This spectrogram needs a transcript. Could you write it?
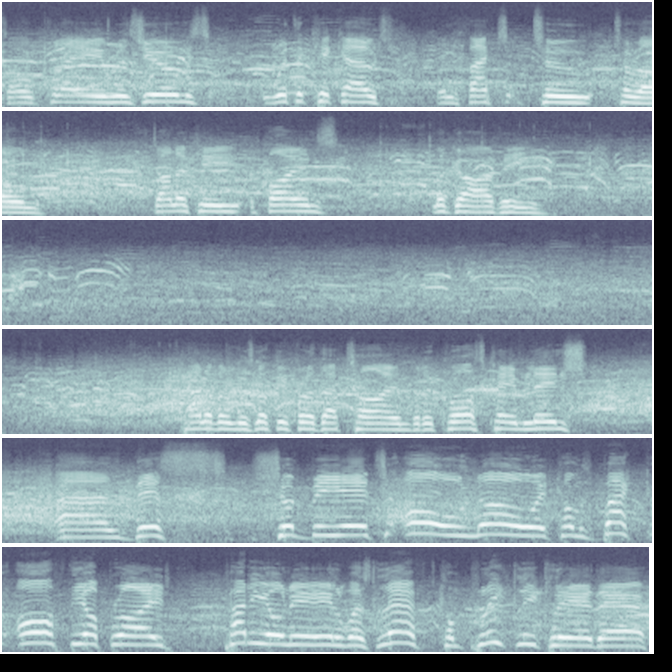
So play resumes with the kick out. in fact, to Tyrone. Donaghy finds McGarvey. Canavan was looking for at that time, but across came Lynch. And this should be it. Oh no, it comes back off the upright. Paddy O'Neill was left completely clear there.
